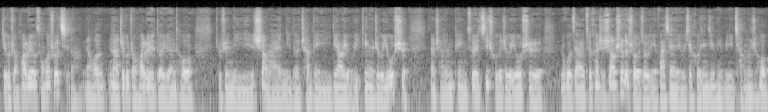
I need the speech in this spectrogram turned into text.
这个转化率又从何说起呢？然后，那这个转化率的源头就是你上来你的产品一定要有一定的这个优势。那产品最基础的这个优势，如果在最开始上市的时候就已经发现有一些核心竞品比你强了之后，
